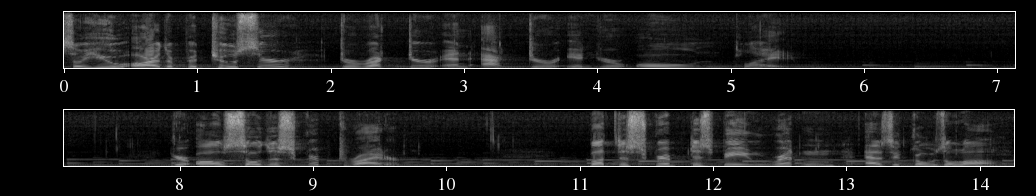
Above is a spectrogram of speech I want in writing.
So you are the producer, director, and actor in your own play. You're also the script writer. But the script is being written as it goes along.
